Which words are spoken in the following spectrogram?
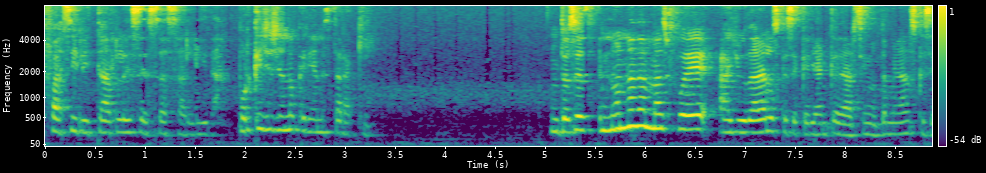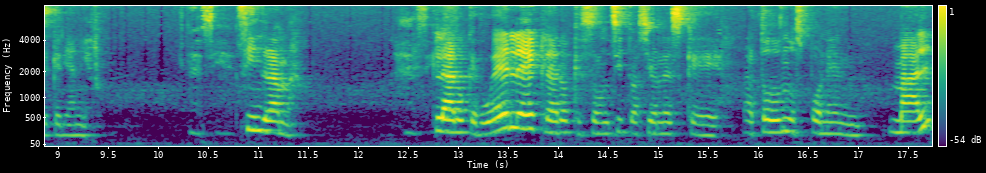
facilitarles esa salida, porque ellos ya no querían estar aquí. Entonces, no nada más fue ayudar a los que se querían quedar, sino también a los que se querían ir. Así es. Sin drama. Claro que duele, claro que son situaciones que a todos nos ponen mal,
